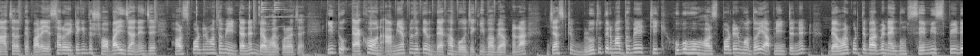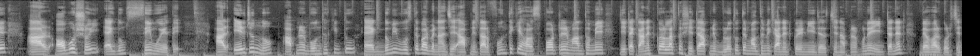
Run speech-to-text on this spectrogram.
না চালাতে পারে। এছাড়াও এটা কিন্তু সবাই জানে যে হটস্পটের মাধ্যমে ইন্টারনেট ব্যবহার করা যায়। কিন্তু এখন আমি আপনাদেরকে দেখাবো যে কীভাবে আপনারা জাস্ট ব্লুটুথের মাধ্যমে ঠিক হুবহু হটস্পটের মতোই আপনি ইন্টারনেট ব্যবহার করতে পারবেন একদম সেম স্পিডে আর অবশ্যই একদম সেম ওয়েতে আর এর জন্য আপনার বন্ধু কিন্তু একদমই বুঝতে পারবে না যে আপনি তার ফোন থেকে হটস্পটের মাধ্যমে যেটা কানেক্ট করা লাগতো সেটা আপনি ব্লুটুথের মাধ্যমে কানেক্ট করে নিয়ে যাচ্ছেন, আপনার ফোনে ইন্টারনেট ব্যবহার করছেন।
